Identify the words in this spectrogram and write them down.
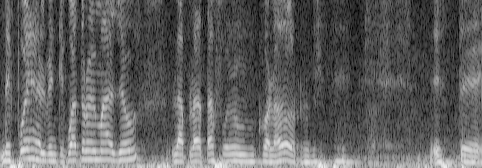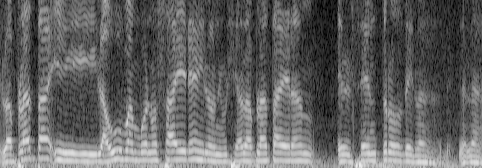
Después, el 24 de mayo, La Plata fue un colador, ¿viste? Este, La Plata y la UBA en Buenos Aires y la Universidad de La Plata eran el centro de la, de la...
